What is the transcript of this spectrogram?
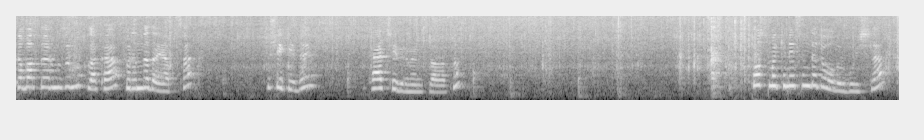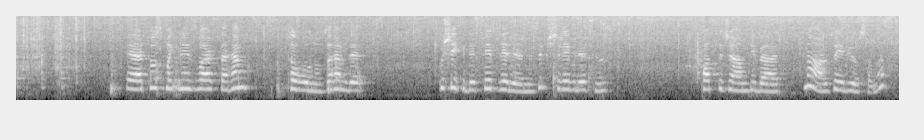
Kabaklarımızı mutlaka fırında da yapsak bu şekilde ters çevirmemiz lazım. Tost makinesinde de olur bu işlem. Eğer tost makineniz varsa hem tavuğunuzu hem de bu şekilde sebzelerinizi pişirebilirsiniz. Patlıcan, biber ne arzu ediyorsanız.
